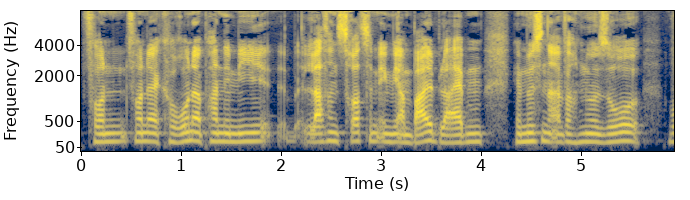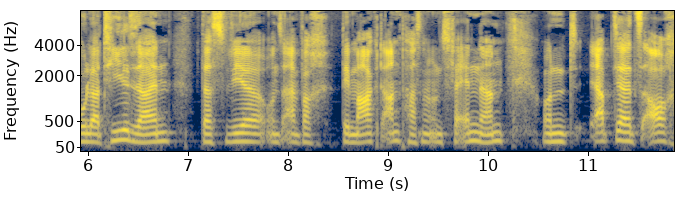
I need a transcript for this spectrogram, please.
von, von der Corona-Pandemie, lass uns trotzdem irgendwie am Ball bleiben. Wir müssen einfach nur so volatil sein, dass wir uns einfach dem Markt anpassen und uns verändern. Und ihr habt ja jetzt auch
